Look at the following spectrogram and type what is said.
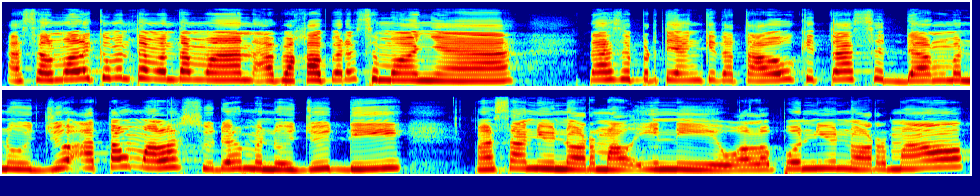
Assalamualaikum teman-teman, apa kabar semuanya? Nah, seperti yang kita tahu, kita sedang menuju atau malah sudah menuju di masa new normal ini. Walaupun new normal,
